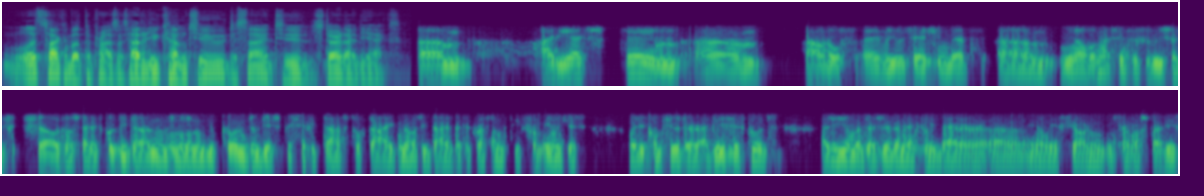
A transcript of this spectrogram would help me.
Well, let's talk about the process. How did you come to decide to start IDX? Um, IDX came um, out of a realization that, um, you know, what my scientific research showed was that it could be done, meaning you couldn't do this specific task of diagnosing diabetic retinopathy from images with a computer, at least as good as a human does it, and actually better. Uh, you know, we've shown in several studies.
